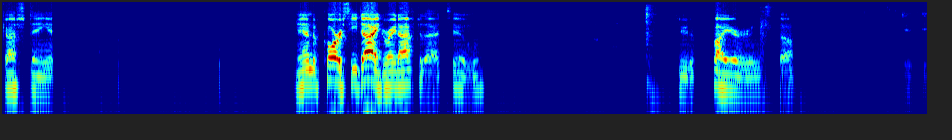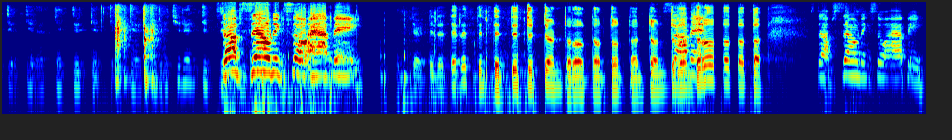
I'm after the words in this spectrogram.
Gosh dang it. And of course, he died right after that, too. Due to fire and stuff. Stop sounding so happy! Stop it. Stop sounding so happy!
